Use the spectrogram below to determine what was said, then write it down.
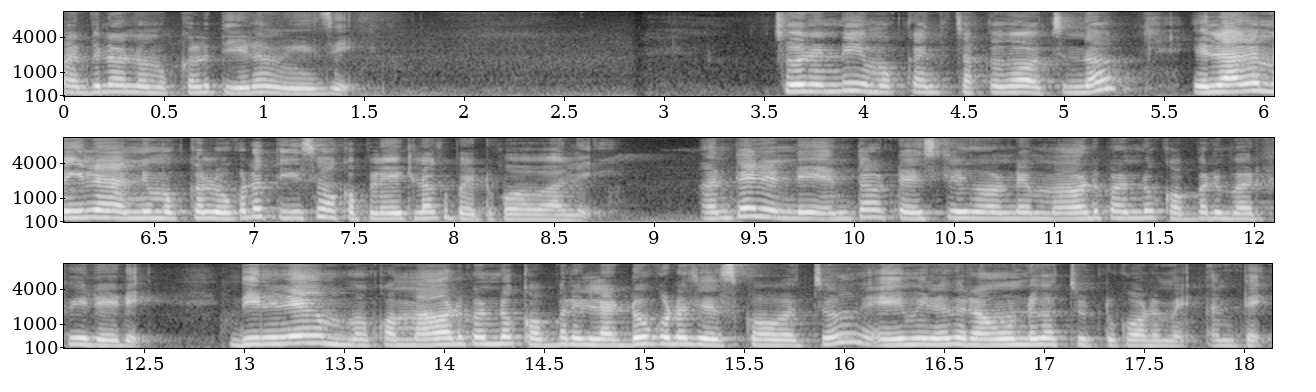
మధ్యలో ఉన్న ముక్కలు తీయడం ఈజీ. చూడండి ఈ ముక్క ఎంత చక్కగా వచ్చిందో. ఇలాగే మిగిలిన అన్ని ముక్కలు కూడా తీసి ఒక ప్లేట్లోకి పెట్టుకోవాలి. అంతేనండి ఎంతో టేస్టీగా ఉండే మామిడిపండు కొబ్బరి బర్ఫీ రెడీ. దీనినే ఒక మామిడిపండు కొబ్బరి లడ్డు కూడా చేసుకోవచ్చు. ఏమీ లేదు రౌండ్గా చుట్టుకోవడమే అంతే.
